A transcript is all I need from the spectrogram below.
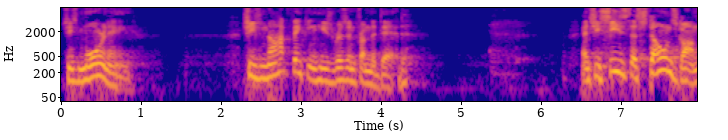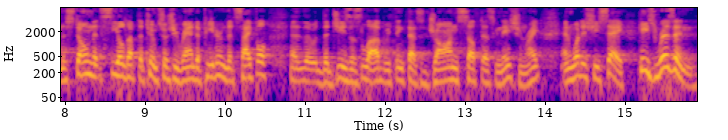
She's mourning. She's not thinking he's risen from the dead. And she sees the stone's gone, the stone that sealed up the tomb. So she ran to Peter and the disciple uh, that Jesus loved. We think that's John's self-designation, right? And what does she say? He's risen.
